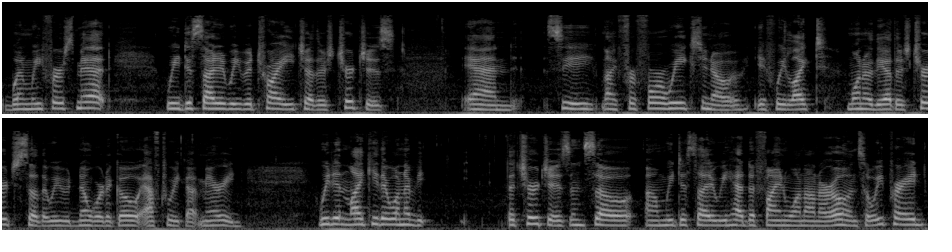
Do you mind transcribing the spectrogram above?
when we first met, we decided we would try each other's churches and see, like, for four weeks, you know, if we liked one or the other's church so that we would know where to go after we got married. We didn't like either one of the churches, and so um, we decided we had to find one on our own. So we prayed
